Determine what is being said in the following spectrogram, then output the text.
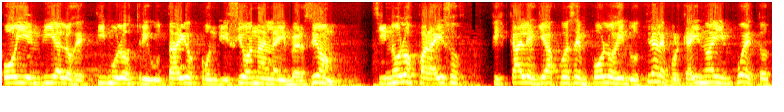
hoy en día los estímulos tributarios condicionan la inversión, si no los paraísos fiscales ya fuesen polos industriales, porque ahí no hay impuestos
